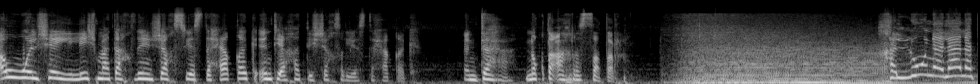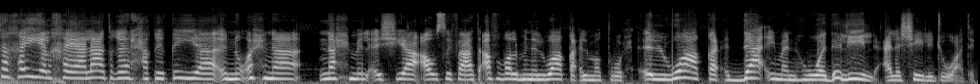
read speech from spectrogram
أول شيء ليش ما تأخذين شخص يستحقك؟ أنت أخذتي الشخص اللي يستحقك. انتهى. نقطة آخر السطر. خلونا لا نتخيل خيالات غير حقيقية إنه إحنا نحمل أشياء أو صفات أفضل من الواقع المطروح. الواقع دائما هو دليل على الشيء اللي جواتك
